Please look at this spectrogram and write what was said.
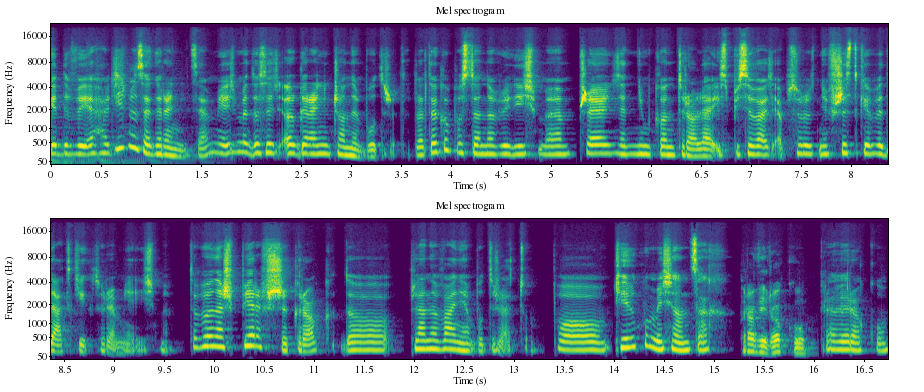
Kiedy wyjechaliśmy za granicę, mieliśmy dosyć ograniczony budżet, dlatego postanowiliśmy przejąć nad nim kontrolę i spisywać absolutnie wszystkie wydatki, które mieliśmy. To był nasz pierwszy krok do planowania budżetu. Po kilku miesiącach Prawie roku. prawie roku,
